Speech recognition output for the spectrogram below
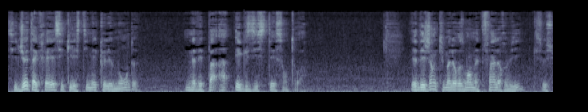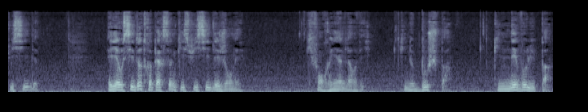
si Dieu t'a créé, c'est qu'il estimait que le monde n'avait pas à exister sans toi. Il y a des gens qui malheureusement mettent fin à leur vie, qui se suicident. Et il y a aussi d'autres personnes qui suicident les journées, qui font rien de leur vie qui ne bougent pas, qui n'évoluent pas,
